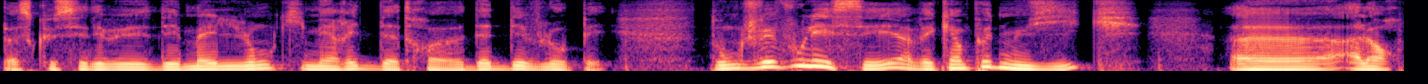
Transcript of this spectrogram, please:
parce que c'est des, mails longs qui méritent d'être développés. Donc je vais vous laisser avec un peu de musique. alors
